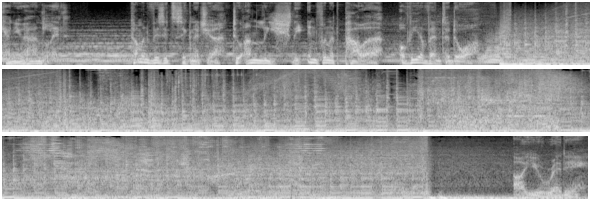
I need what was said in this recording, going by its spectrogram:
Can you handle it? Come and visit Signature to unleash the infinite power of the Aventador. Are you ready?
